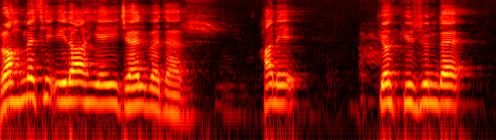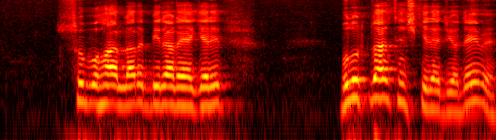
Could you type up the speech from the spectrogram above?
rahmeti ilahiyeyi celbeder. Hani gökyüzünde su buharları bir araya gelip bulutlar teşkil ediyor değil mi?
